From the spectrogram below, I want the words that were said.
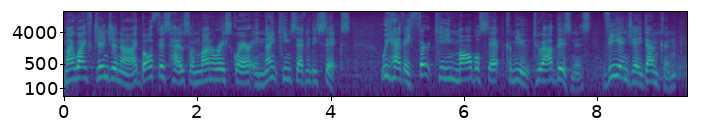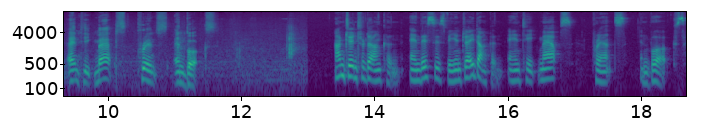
My wife Ginger and I bought this house on Monterey Square in 1976. We have a 13 marble step commute to our business, V&J Duncan, Antique Maps, prints, and books. I'm Ginger Duncan, and this is V&J Duncan, Antique Maps, Prints, and Books.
